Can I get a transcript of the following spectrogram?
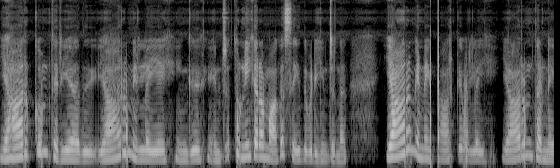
யாருக்கும் தெரியாது யாரும் இல்லையே இங்கு என்று துணிகரமாக செய்து விடுகின்றனர். யாரும் என்னை பார்க்கவில்லை யாரும் தன்னை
